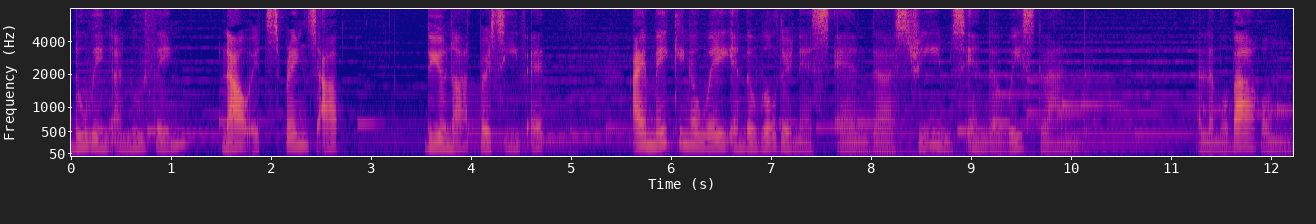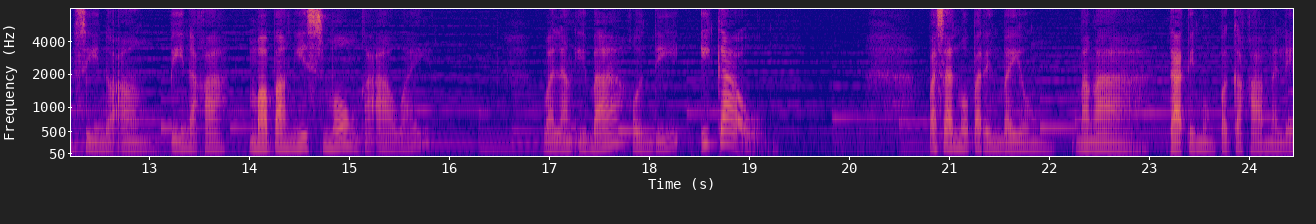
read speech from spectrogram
doing a new thing. Now it springs up. Do you not perceive it? I'm making a way in the wilderness and uh, streams in the wasteland. Alam mo ba kung sino ang pinaka mabangis mong kaaway? Walang iba kundi ikaw. Pasan mo pa rin ba yung mga dati mong pagkakamali?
